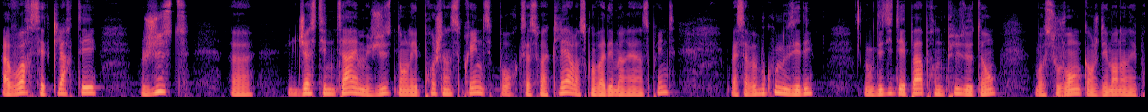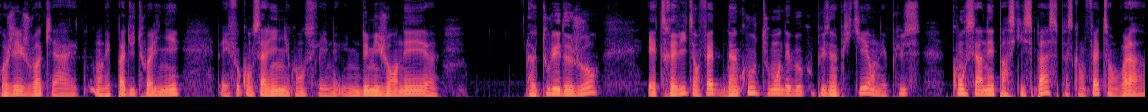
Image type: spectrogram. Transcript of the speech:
avoir cette clarté juste, euh, just in time, juste dans les prochains sprints pour que ça soit clair lorsqu'on va démarrer un sprint, bah, ça va beaucoup nous aider. Donc n'hésitez pas à prendre plus de temps. Moi souvent quand je démarre dans des projets, je vois qu'on n'est pas du tout aligné. Bah, il faut qu'on s'aligne, qu'on se fait une, demi-journée euh, euh, tous les deux jours. Et très vite, en fait, d'un coup, tout le monde est beaucoup plus impliqué, on est plus concerné par ce qui se passe, parce qu'en fait, on, voilà,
